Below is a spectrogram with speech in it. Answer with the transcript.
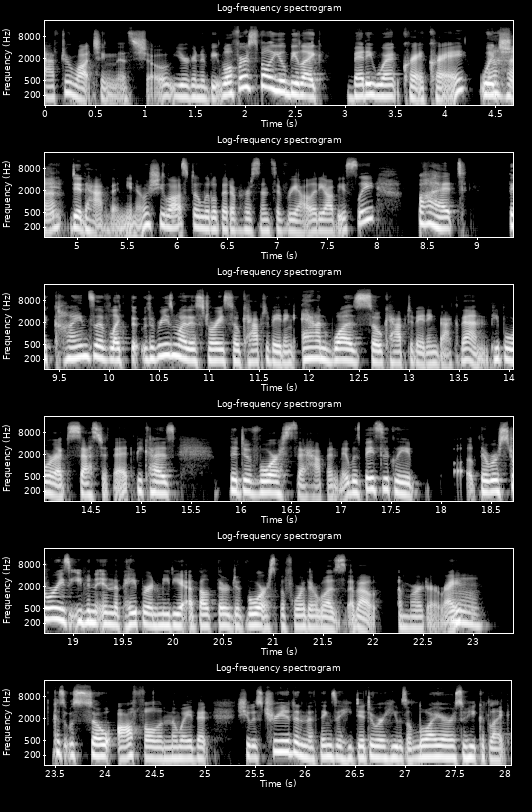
after watching this show, you're going to be well. First of all, you'll be like. Betty went cray cray, which Uh-huh. did happen. You know, she lost a little bit of her sense of reality, obviously, but the kinds of like the, the reason why this story is so captivating and was so captivating back then, people were obsessed with it because the divorce that happened, it was basically uh, there were stories even in the paper and media about their divorce before there was about a murder, right? Mm. Because it was so awful in the way that she was treated and the things that he did to her. He was a lawyer, so he could like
